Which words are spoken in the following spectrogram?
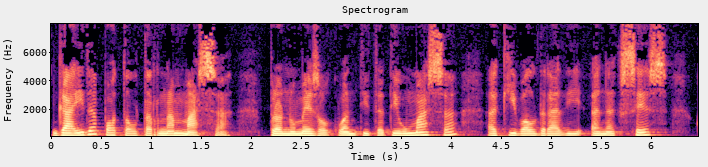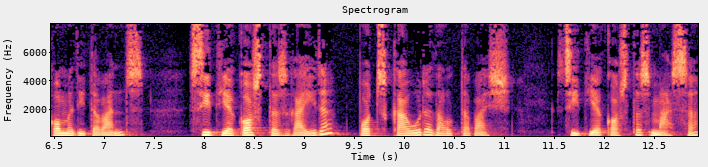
gaire pot alternar massa, però només el quantitatiu massa equivaldrà a dir en excés, com he dit abans. Si t'hi acostes gaire, pots caure dalt a baix. Si t'hi acostes massa,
